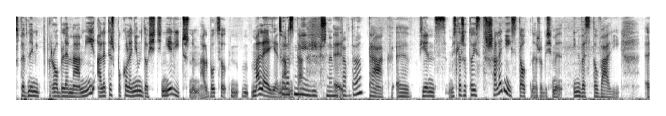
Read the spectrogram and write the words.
z pewnymi problemami, ale też pokoleniem dość nielicznym, albo co maleje Coraz nam ta, mniej licznym, e, prawda? tak, e, więc myślę, że to jest szalenie istotne, żebyśmy inwestowali e,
